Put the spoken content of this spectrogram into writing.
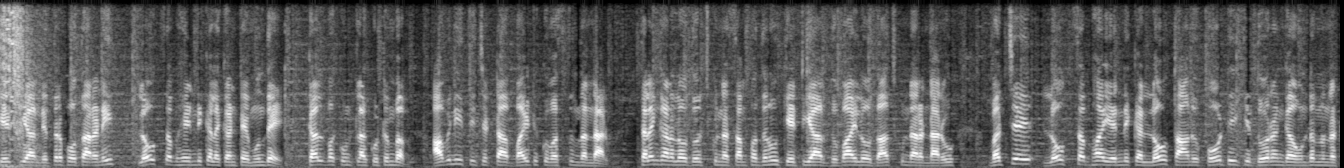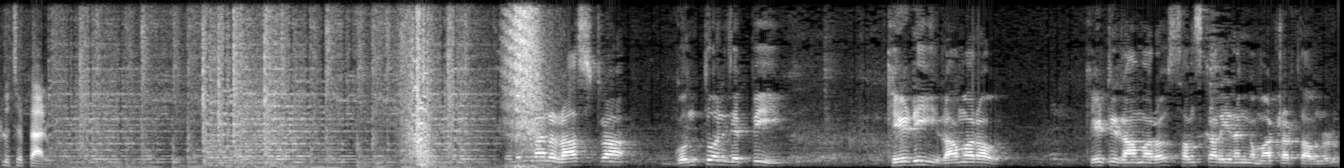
కేసీఆర్ నిద్రపోతారని లోక్సభ ఎన్నికల కంటే ముందే కల్వకుంట్ల కుటుంబం అవినీతి చిట్టా బయటకు వస్తుందన్నారు. తెలంగాణలో దోచుకున్న సంపదను కేటీఆర్ దుబాయ్లో దాచుకున్నారన్నారు. వచ్చే లోక్సభ ఎన్నికల్లో తాను పోటీకి దూరంగా ఉండనున్నట్లు చెప్పారు. తెలంగాణ రాష్ట్ర గొంతు అని చెప్పి కేడి రామారావు కేటి రామారావు సంస్కారహీనంగా మాట్లాడుతూ ఉన్నాడు.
